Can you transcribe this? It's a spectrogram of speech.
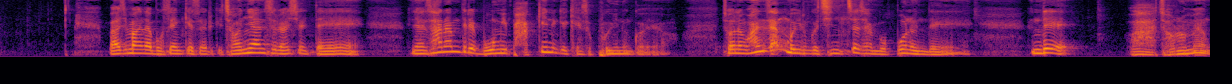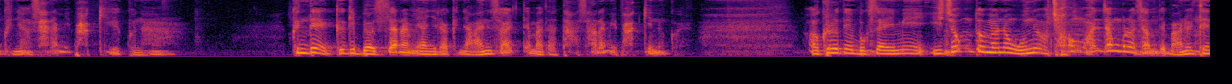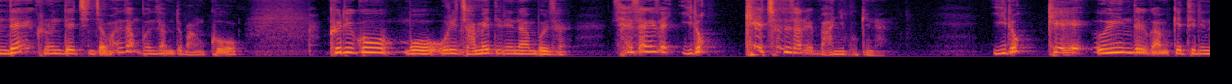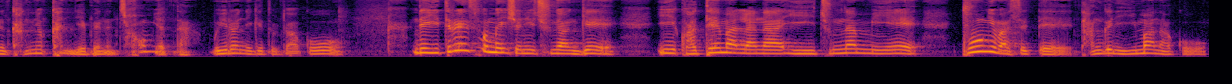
마지막 날 목사님께서 이렇게 전이 안수를 하실 때 그냥 사람들의 몸이 바뀌는 게 계속 보이는 거예요. 저는 환상 뭐 이런 거 진짜 잘 못 보는데 근데 와 저러면 그냥 사람이 바뀌겠구나. 근데 그게 몇 사람이 아니라 그냥 안수할 때마다 다 사람이 바뀌는 거예요. 아, 그러더니 목사님이 이 정도면 오늘 처음 환상 보는 사람들 많을 텐데 그런데 진짜 환상 본 사람도 많고 그리고 뭐 우리 자매들이나 뭐 세상에서 이렇게 천사를 많이 보기는 이렇게 의인들과 함께 드리는 강력한 예배는 처음이었다. 뭐 이런 얘기들도 하고 근데 이 transformation이 중요한 게 이 과테말라나 이 중남미에 부흥이 왔을 때 당근이 이만하고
